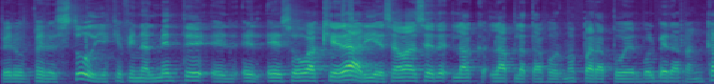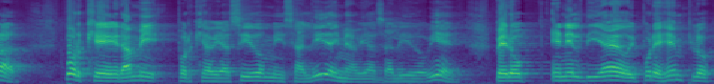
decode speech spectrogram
pero, pero estudie, que finalmente el, el, eso va a quedar y esa va a ser la, la plataforma para poder volver a arrancar porque era mi, porque había sido mi salida y me había salido bien. Pero en el día de hoy, por ejemplo,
